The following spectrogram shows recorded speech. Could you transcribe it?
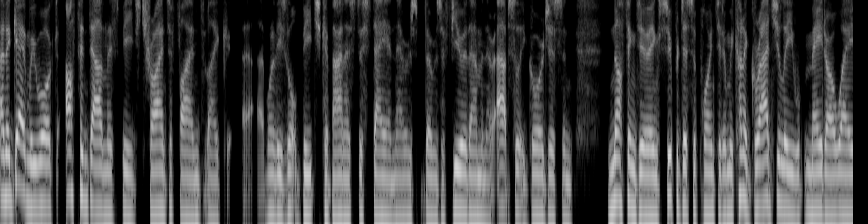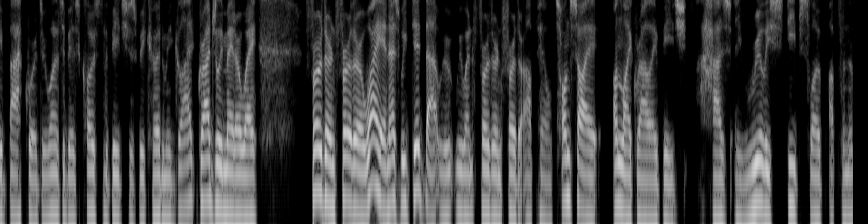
and again, we walked up and down this beach trying to find like uh, one of these little beach cabanas to stay in. There was there was a few of them, and they were absolutely gorgeous and nothing doing. Super disappointed, and we kind of gradually made our way backwards. We wanted to be as close to the beach as we could, and we gradually made our way further and further away. And as we did that, we, we went further and further uphill. Tonsai, unlike Railay Beach, has a really steep slope up from the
